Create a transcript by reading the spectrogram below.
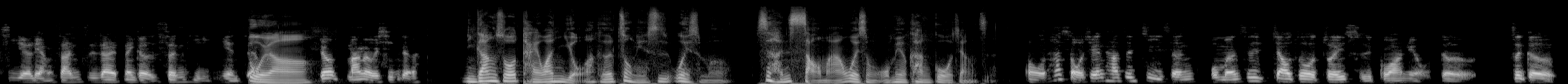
挤了两三只在那个身体里面，对啊，就蛮恶心的。你刚刚说台湾有啊，可是重点是为什么是很少吗？为什么我没有看过这样子？哦，它首先它是寄生，我们是叫做追食瓜牛的。这个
